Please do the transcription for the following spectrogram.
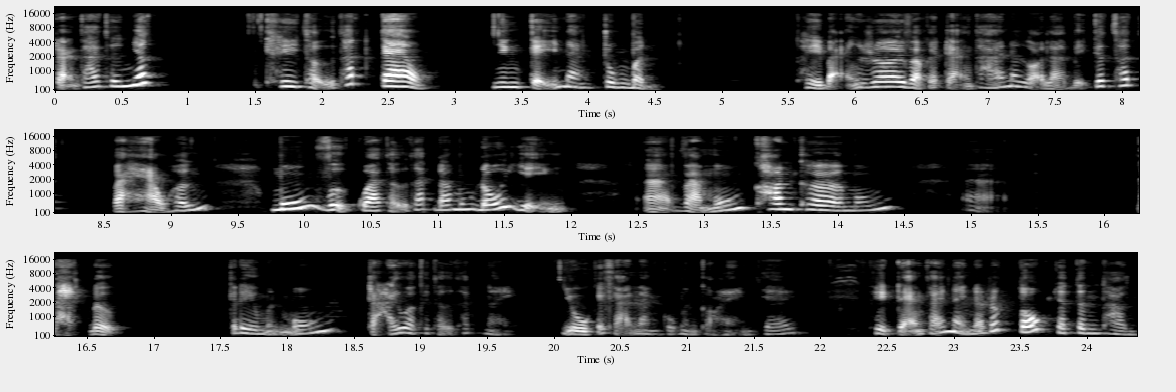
Trạng thái thứ nhất, khi thử thách cao nhưng kỹ năng trung bình thì bạn rơi vào cái trạng thái nó gọi là bị kích thích và hào hứng, muốn vượt qua thử thách đó, muốn đối diện, à, và muốn conquer, muốn, à, đạt được cái điều mình muốn trải qua cái thử thách này, dù cái khả năng của mình còn hạn chế. Thì trạng thái này nó rất tốt cho tinh thần,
